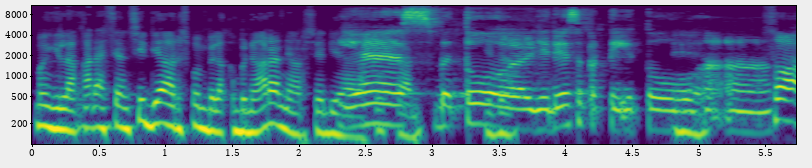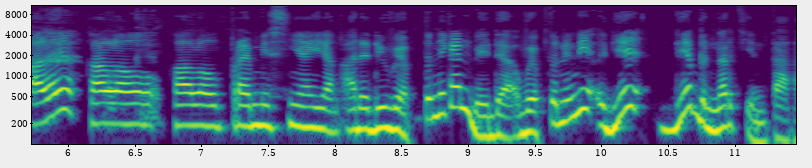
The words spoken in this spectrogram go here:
menghilangkan esensi dia harus membela kebenaran yang harusnya dia lakukan. yes betul jadi seperti itu Iya. Soalnya kalau kalau premisnya yang ada di webtoon ini kan beda. Webtoon ini dia dia benar cinta.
